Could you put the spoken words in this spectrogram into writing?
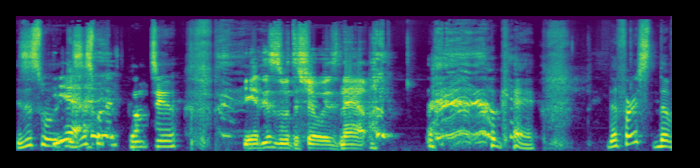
Is this what Yeah. is this what it's come to? yeah this is what the show is now okay. The first, the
